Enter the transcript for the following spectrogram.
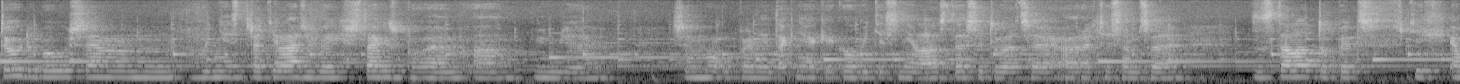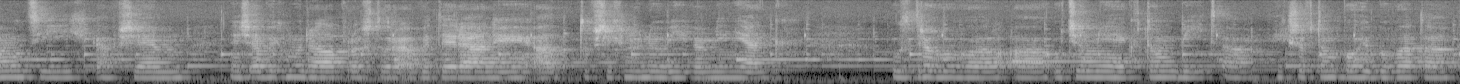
Tou dobou jsem hodně ztratila živý vztah s Bohem a vím, že jsem ho úplně tak nějak jako vytěsnila z té situace a radši jsem se zůstala topit v těch emocích a všem, než abych mu dala prostor, aby ty rány a to všechno nový ve mně nějak uzdravoval a učil mě, jak v tom být a jak se v tom pohybovat a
